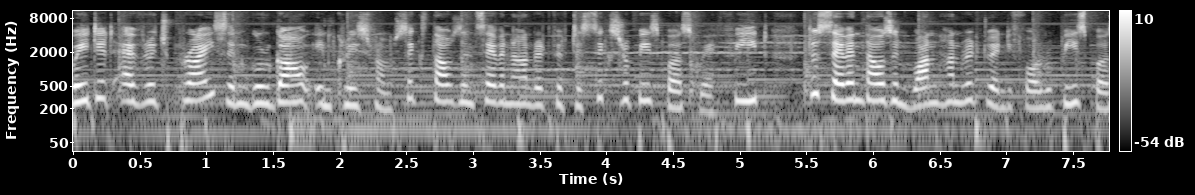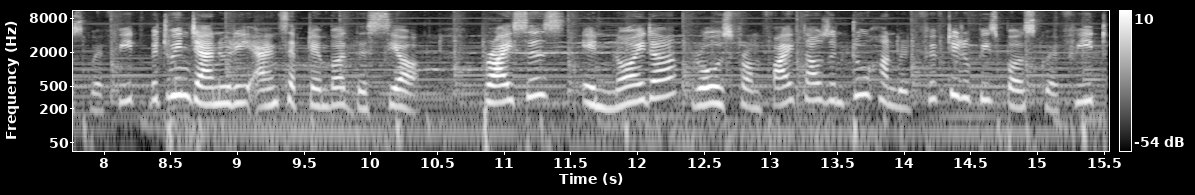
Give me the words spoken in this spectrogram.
Weighted average price in Gurgaon increased from 6,756 rupees per square feet to 7,124 rupees per square feet between January and September this year. Prices in Noida rose from 5,250 rupees per square feet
